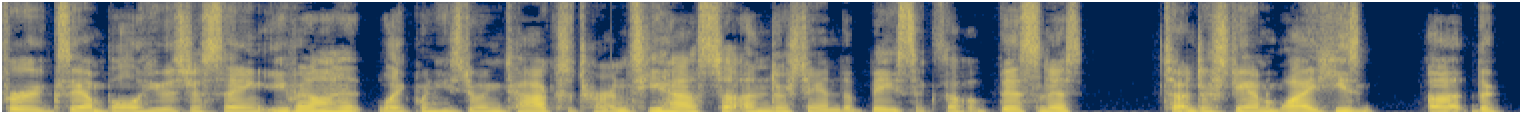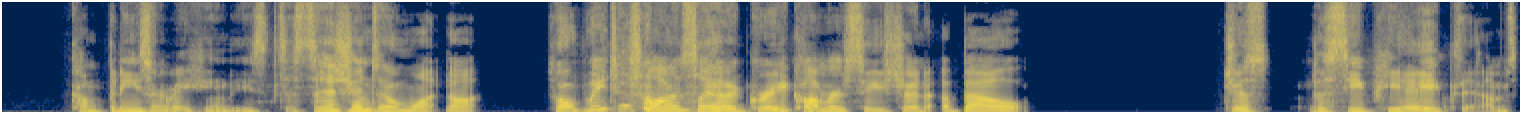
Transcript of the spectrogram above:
for example, he was just saying, even on, like when he's doing tax returns, he has to understand the basics of a business to understand why he's uh, the companies are making these decisions and whatnot. So we just honestly had a great conversation about just the CPA exams.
